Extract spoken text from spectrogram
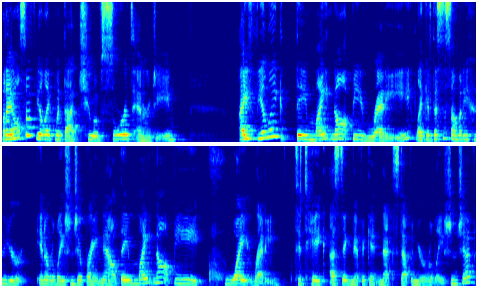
But I also feel like with that Two of Swords energy, I feel like they might not be ready. Like if this is somebody who you're in a relationship right now, they might not be quite ready to take a significant next step in your relationship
